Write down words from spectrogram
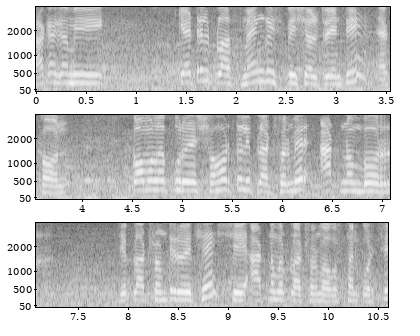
ঢাকাগামী ক্যাটেল প্লাস ম্যাঙ্গো স্পেশাল ট্রেনটি এখন কমলাপুরের শহরতলি প্ল্যাটফর্মের আট নম্বর যে প্ল্যাটফর্মটি রয়েছে, সে আট নম্বর প্ল্যাটফর্মে অবস্থান করছে।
